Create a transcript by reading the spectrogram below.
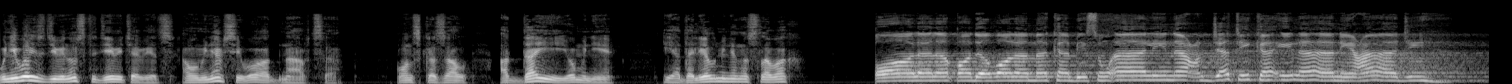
У него есть девяносто девять овец, а у меня всего одна овца. Он сказал, отдай ее мне, и одолел меня на словах. قال لقد ظلمك بسؤال نعجتك إلى نعاجه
